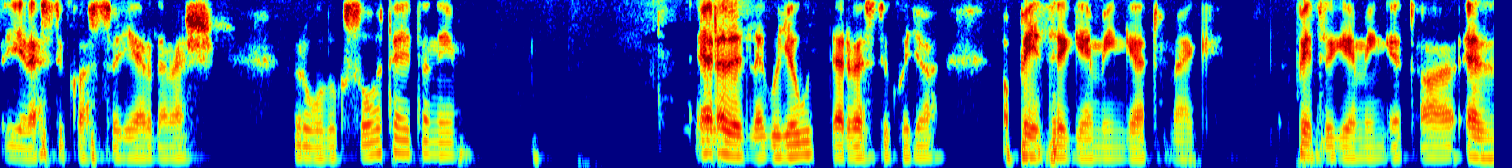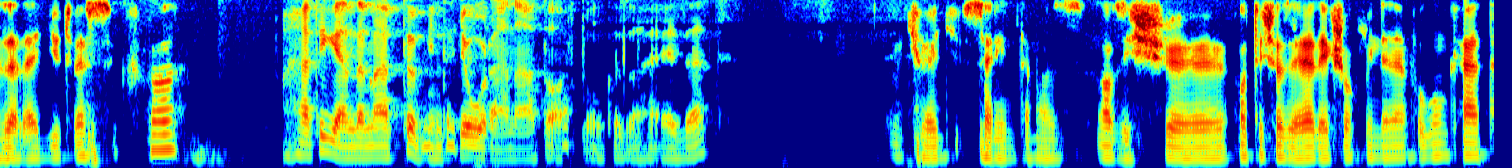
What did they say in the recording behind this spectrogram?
éreztük azt, hogy érdemes róluk szót ejteni. Eredetileg ugye úgy terveztük, hogy a, a PC gaminget meg PC gaminget a, ezzel együtt vesszük fel. Hát igen, de már több mint egy óránál tartunk az a helyzet. Úgyhogy szerintem az, az is, ott is azért elég sok mindenen fogunk át,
